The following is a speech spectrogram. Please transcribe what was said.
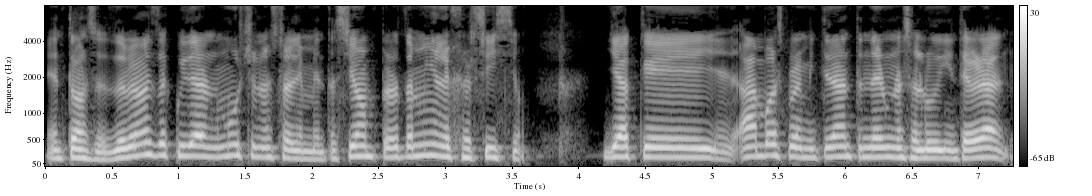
Entonces, debemos de cuidar mucho nuestra alimentación, pero también el ejercicio, ya que ambos permitirán tener una salud integral.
